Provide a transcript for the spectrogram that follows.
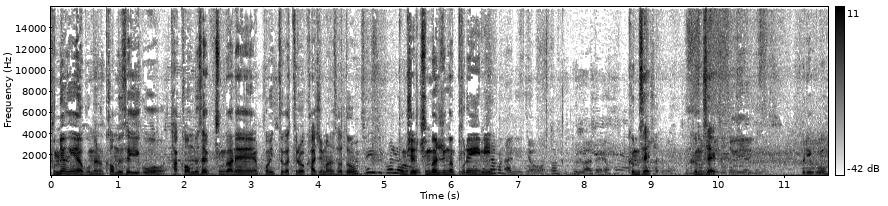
분명해요 보면 검은색이고 다 검은색 중간에 포인트가 들어가지만서도 동시에 중간중간 프레임이? 금색 금색 그리고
